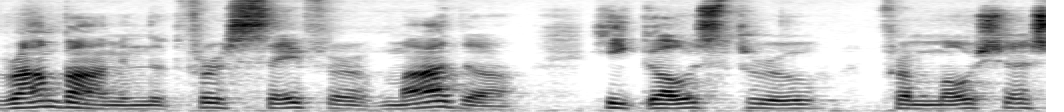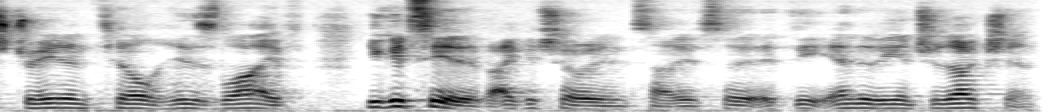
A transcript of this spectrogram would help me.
Rambam in the first sefer of Mada, he goes through from Moshe straight until his life. You could see it if I could show it inside. It's uh, at the end of the introduction,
